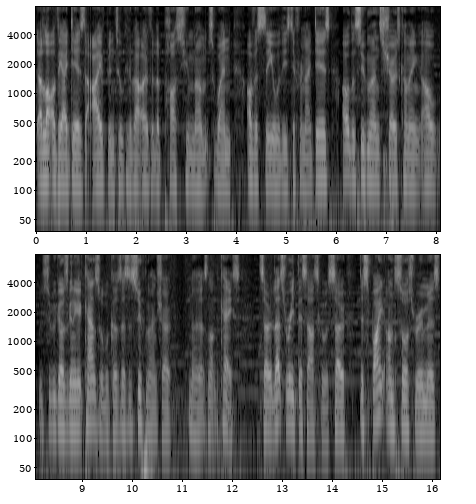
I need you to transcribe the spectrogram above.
a lot of the ideas that I've been talking about over the past few months when obviously all these different ideas oh the Superman show's coming oh Supergirl's going to get cancelled because there's a Superman show. No that's not the case so let's read this article. So, despite unsourced rumours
